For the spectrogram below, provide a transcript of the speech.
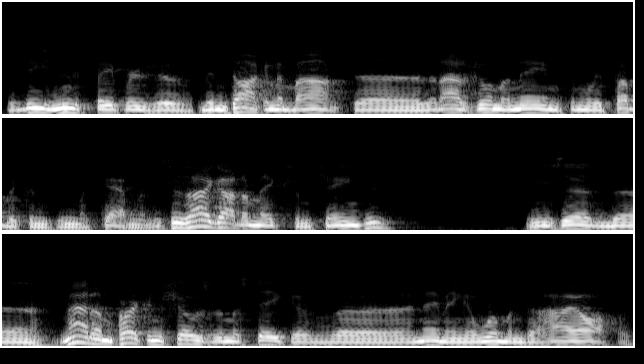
Said, These newspapers have been talking about uh, that I was going to name some Republicans in my cabinet. He says, I got to make some changes. He said, uh, Madam Perkins shows the mistake of uh, naming a woman to high office.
